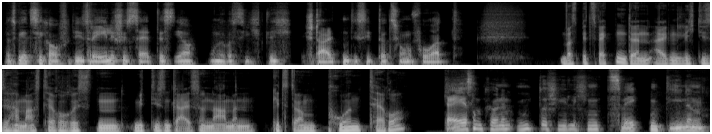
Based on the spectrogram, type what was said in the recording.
Es wird sich auch für die israelische Seite sehr unübersichtlich gestalten, die Situation vor Ort. Was bezwecken denn eigentlich diese Hamas-Terroristen mit diesen Geiselnahmen? Geht es da um puren Terror? Geiseln können unterschiedlichen Zwecken dienen.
